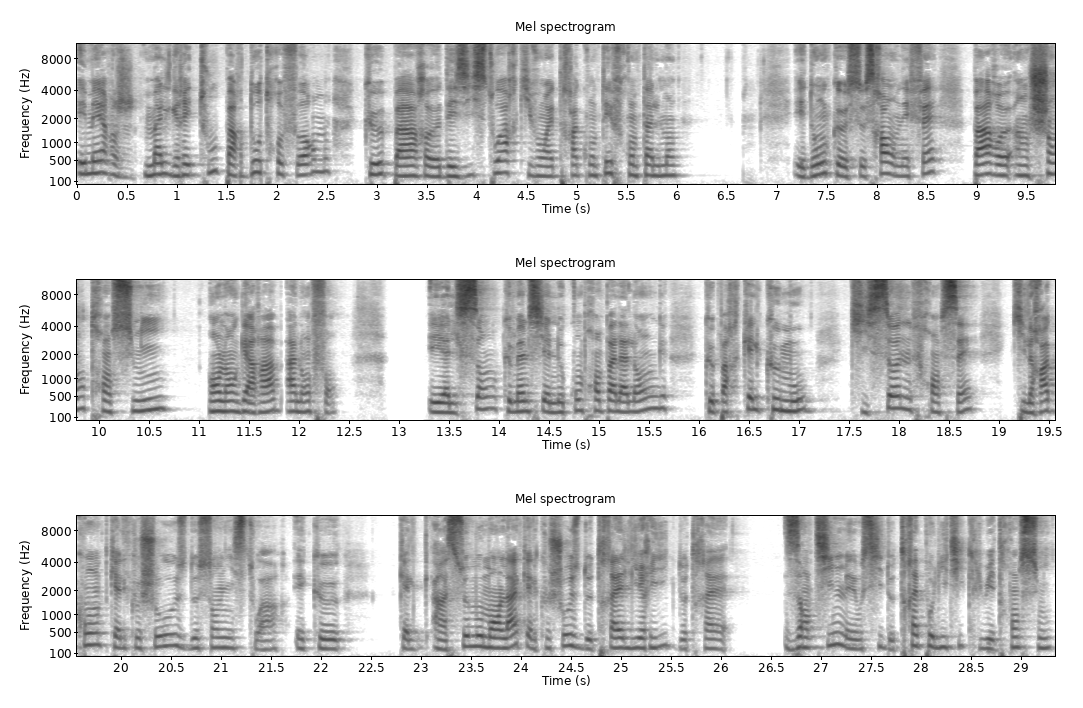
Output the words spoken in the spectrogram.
émerge malgré tout par d'autres formes que par euh, des histoires qui vont être racontées frontalement. Et donc, euh, ce sera en effet par euh, un chant transmis en langue arabe à l'enfant. Et elle sent que même si elle ne comprend pas la langue, que par quelques mots, qui sonne français, qu'il raconte quelque chose de son histoire et que à ce moment-là, quelque chose de très lyrique, de très intime, mais aussi de très politique lui est transmis.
